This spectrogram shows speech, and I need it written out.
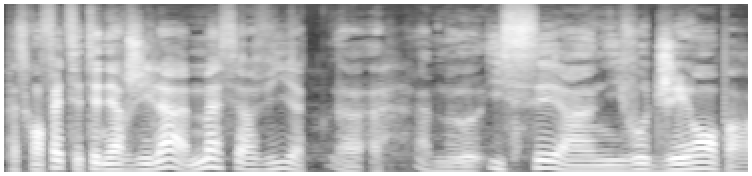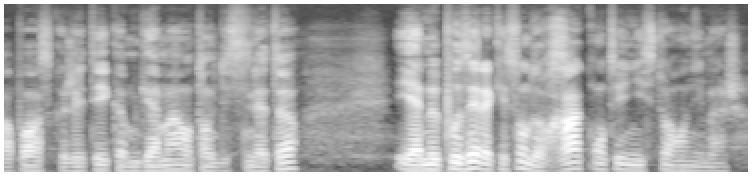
Parce qu'en fait, cette énergie-là m'a servi à, me hisser à un niveau de géant par rapport à ce que j'étais comme gamin en tant que dessinateur, et à me poser la question de raconter une histoire en images.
